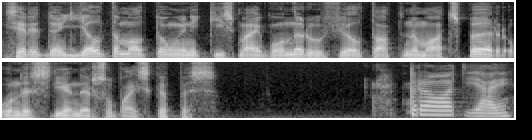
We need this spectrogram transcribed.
Ek sê dit nou heeltemal tong in die kies, maar ek wonder hoeveel Tottenham Hotspur ondersteuners op hy skip is praat jy?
